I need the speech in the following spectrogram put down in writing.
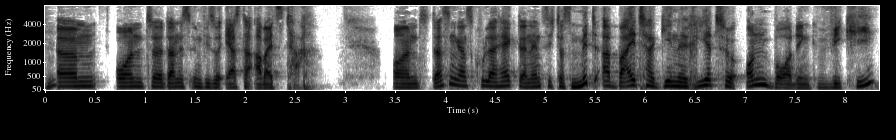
Mhm. Ähm, und äh, dann ist irgendwie so erster Arbeitstag. Und das ist ein ganz cooler Hack, der nennt sich das Mitarbeitergenerierte Onboarding-Wiki.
